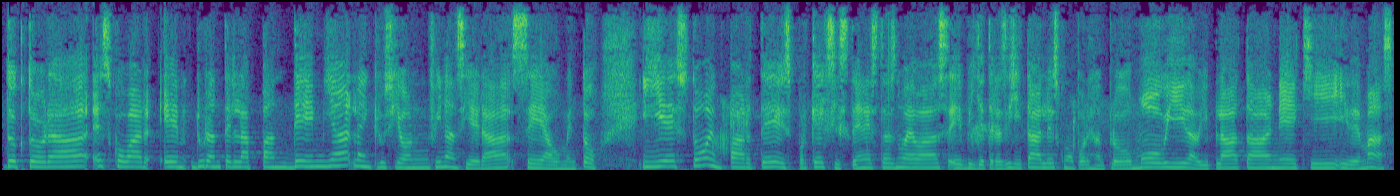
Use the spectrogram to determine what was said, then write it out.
Doctora Escobar, eh, durante la pandemia la inclusión financiera se aumentó y esto en parte es porque existen estas nuevas eh, billeteras digitales como por ejemplo Movi, Plata, Neki y demás.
